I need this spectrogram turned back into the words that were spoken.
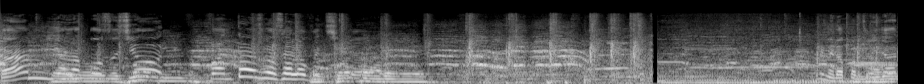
Cambia la posesión. Fantasmas a la ofensiva. Primera oportunidad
